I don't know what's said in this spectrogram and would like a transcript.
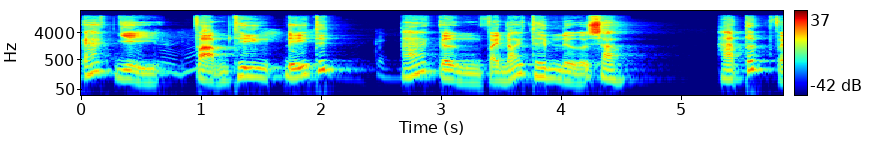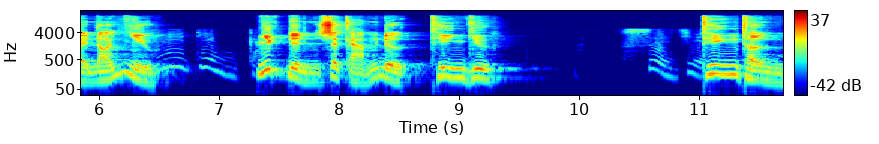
các vị phạm thiên đế thích, há cần phải nói thêm nữa sao? Hà tất phải nói nhiều, nhất định sẽ cảm được thiên dương. Thiên thần,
